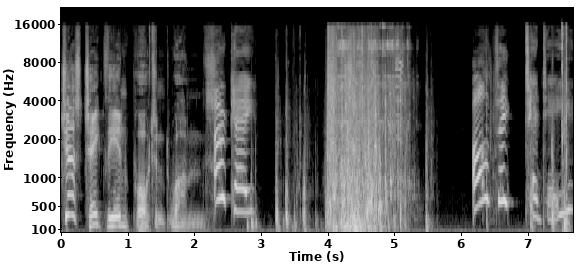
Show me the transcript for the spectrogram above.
Just take the important ones. Okay. I'll take Teddy,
